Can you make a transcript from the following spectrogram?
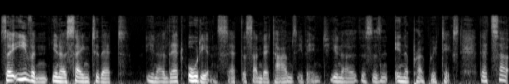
So even you know saying to that you know, that audience at the Sunday Times event, you know, this is an inappropriate text. That's so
